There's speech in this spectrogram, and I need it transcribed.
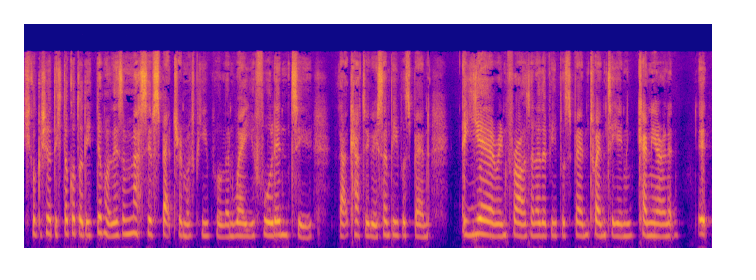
帰国子女って一言で言っても、there's a massive spectrum of people and where you fall into that category. Some people spend a year in France and other people spend 20 in Kenya and it, it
